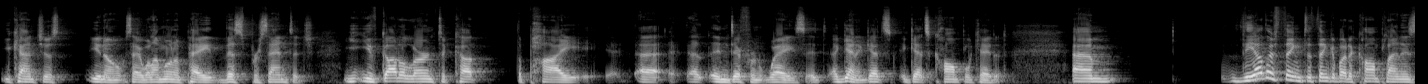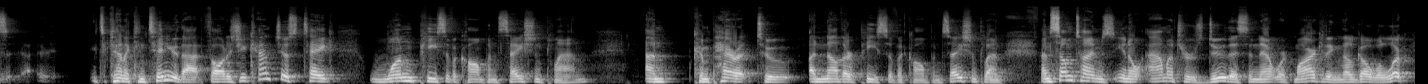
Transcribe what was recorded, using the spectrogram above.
you can't just, you know, say, well, I'm going to pay this percentage. You've got to learn to cut the pie uh, uh, in different ways. It, again, it gets, it gets complicated. Um, the other thing to think about a comp plan is uh, to kind of continue that thought is you can't just take one piece of a compensation plan and compare it to another piece of a compensation plan. And sometimes, you know, amateurs do this in network marketing. They'll go, well, look,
